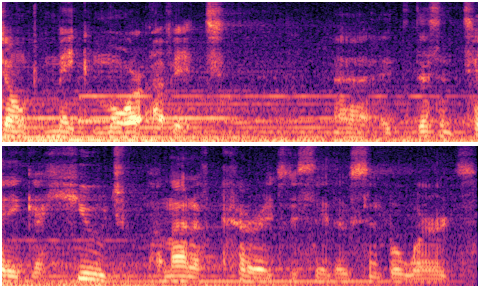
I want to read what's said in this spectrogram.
don't make more of it. Uh, it doesn't take a huge amount of courage to say those simple words.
